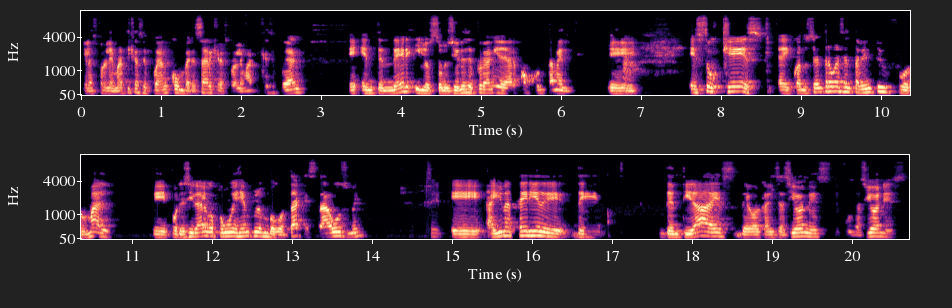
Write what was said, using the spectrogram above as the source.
que las problemáticas se puedan conversar, que las problemáticas se puedan eh, entender y las soluciones se puedan idear conjuntamente. Eh, ¿Esto qué es? Eh, cuando usted entra a un asentamiento informal, por decir algo, pongo un ejemplo en Bogotá, que está USME, hay una serie de, de, entidades, de organizaciones, de fundaciones,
